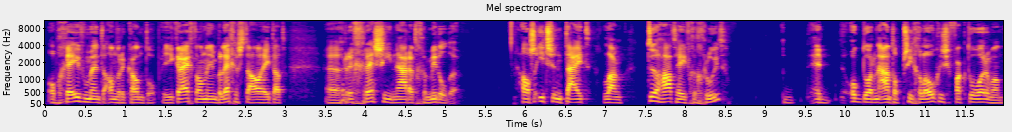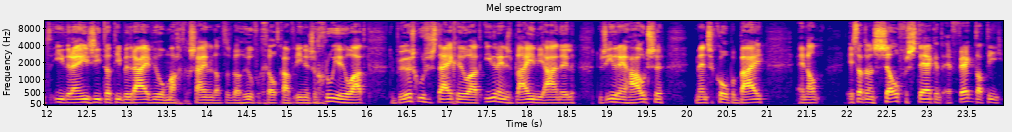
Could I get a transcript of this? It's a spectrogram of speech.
op een gegeven moment de andere kant op. En je krijgt dan in beleggerstaal, heet dat uh, regressie naar het gemiddelde. Als iets een tijd lang te hard heeft gegroeid, ook door een aantal psychologische factoren, want iedereen ziet dat die bedrijven heel machtig zijn en dat ze wel heel veel geld gaan verdienen. Ze groeien heel hard, de beurskoersen stijgen heel hard, iedereen is blij in die aandelen, dus iedereen houdt ze, mensen kopen bij. En dan is dat een zelfversterkend effect dat die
